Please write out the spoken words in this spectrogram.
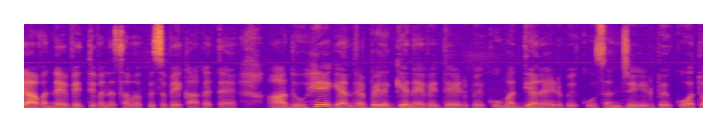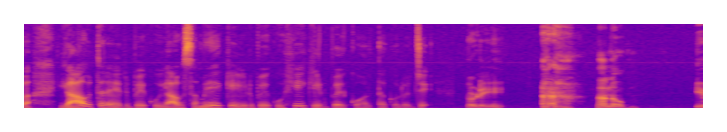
ಯಾವ ನೈವೇದ್ಯವನ್ನು ಸಮರ್ಪಿಸಬೇಕಾಗತ್ತೆ? ಅದು ಹೇಗೆ ಅಂದರೆ ಬೆಳಗ್ಗೆ ನೈವೇದ್ಯ ಇಡಬೇಕು, ಮಧ್ಯಾಹ್ನ ಇಡಬೇಕು, ಸಂಜೆ ಇಡಬೇಕು ಅಥವಾ ಯಾವ ಥರ ಇಡಬೇಕು, ಯಾವ ಸಮಯಕ್ಕೆ ಇಡಬೇಕು, ಹೇಗೆ ಇಡಬೇಕು ಅಂತ ಗುರುಜಿ? ನೋಡಿ, ನಾನು ಈ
